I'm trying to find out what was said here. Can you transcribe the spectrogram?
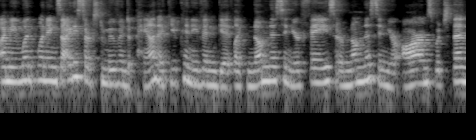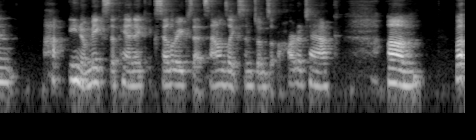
I mean, when, when anxiety starts to move into panic, you can even get like numbness in your face or numbness in your arms, which then you know, makes the panic accelerate because that sounds like symptoms of a heart attack. Um, but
